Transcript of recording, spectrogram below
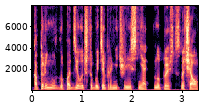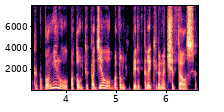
которые нужно поделать, чтобы эти ограничения снять. Ну, то есть сначала ты попланировал, потом ты поделал, потом ты перед трекером отчитался.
